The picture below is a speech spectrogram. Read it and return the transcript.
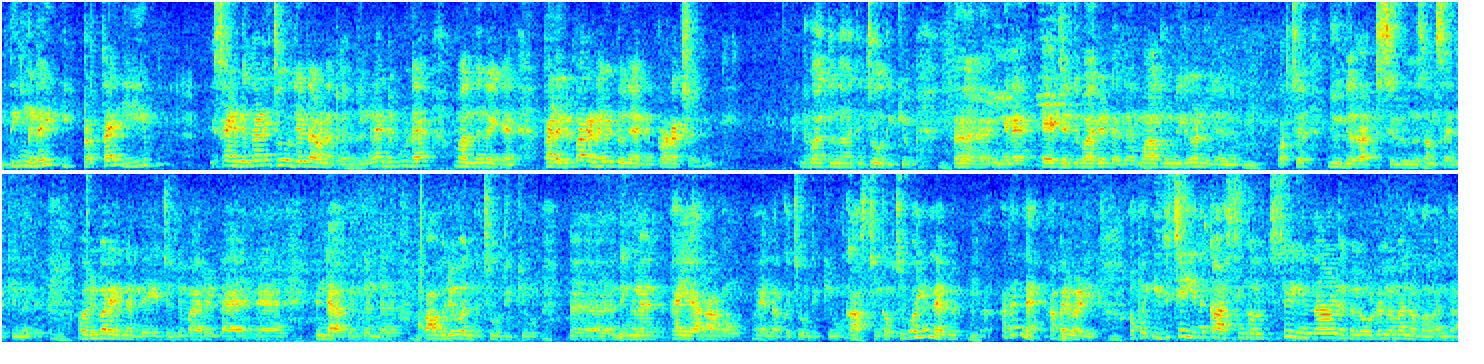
ഇത് ഇങ്ങടെ ഇപ്പുറത്തെ ഈ സൈഡിൽ നിന്നാണ് ഈ ചോദ്യം ഉണ്ടാവുന്നത് നിങ്ങൾ എന്റെ കൂടെ വന്നു കഴിഞ്ഞാൽ പലരും പറയണ കേട്ടു ഞാൻ. പ്രൊഡക്ഷൻ എന്റെ ഭാഗത്തുനിന്ന് ആദ്യം ചോദിക്കും. ഇങ്ങനെ ഏജന്റുമാരുണ്ടെന്ന് മാതൃഭൂമിയിൽ കണ്ടു ഞാൻ കുറച്ച് ജൂനിയർ ആർട്ടിസ്റ്റുകളിൽ നിന്ന് സംസാരിക്കുന്നത്. അവർ പറയുന്നുണ്ട് ഏജന്റുമാരുണ്ട ഉണ്ടാകുന്നുണ്ട്. അപ്പോൾ അവർ വന്ന് ചോദിക്കും നിങ്ങൾ തയ്യാറാണോ എന്നൊക്കെ ചോദിക്കും. കാസ്റ്റിംഗ് കൗച്ച് പോലെ തന്നെ ഒരു അതന്നെ ആ പരിപാടി. അപ്പോൾ ഇത് ചെയ്യുന്ന കാസ്റ്റിംഗ് കൗച്ച് ചെയ്യുന്ന ആളുകളോടുള്ള മനോഭാവം എന്താ?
